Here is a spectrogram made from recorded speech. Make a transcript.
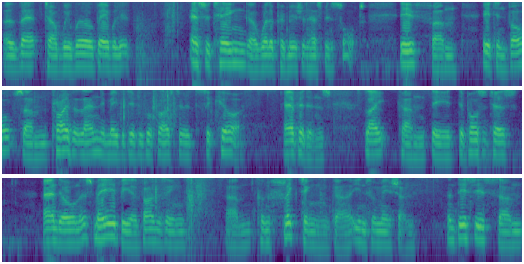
uh, that uh, we will be able to ascertain whether permission has been sought. If um, it involves um, private land, it may be difficult for us to secure evidence, like um, the depositors and the owners may be advancing um, conflicting uh, information. And this is um,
